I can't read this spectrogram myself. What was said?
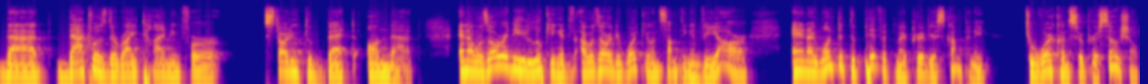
that that was the right timing for starting to bet on that. And I was already looking at, I was already working on something in VR, and I wanted to pivot my previous company to work on Supersocial.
